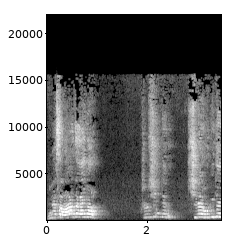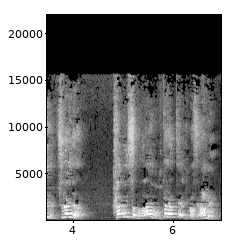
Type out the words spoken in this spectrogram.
皆さんあなたが今苦しんでいる試練を受けている辛いなら神様の愛を疑ってはいけませんアメン。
